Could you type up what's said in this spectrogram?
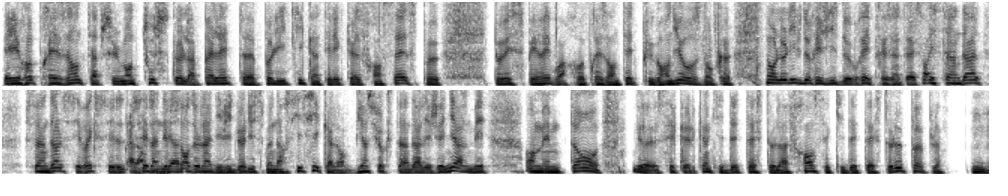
et il représente absolument tout ce que la palette politique intellectuelle française peut peut espérer voir représenter de plus grandiose. Donc, euh, non, le livre de Régis Debray est très intéressant. Et Stendhal, Stendhal, c'est vrai que c'est la naissance de l'individualisme narcissique. Alors, bien sûr que Stendhal est génial, mais en même temps, euh, c'est quelqu'un qui déteste la France et qui déteste le peuple. Hmm.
